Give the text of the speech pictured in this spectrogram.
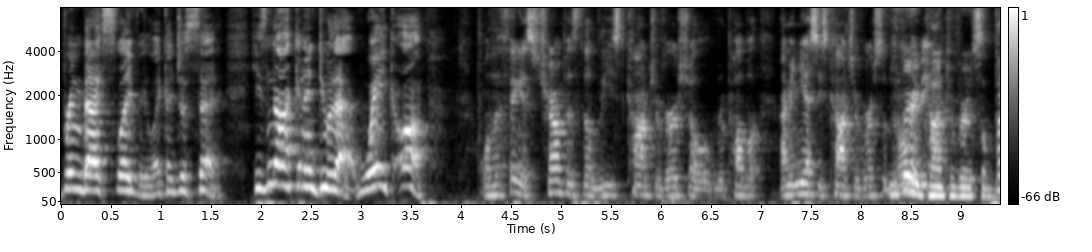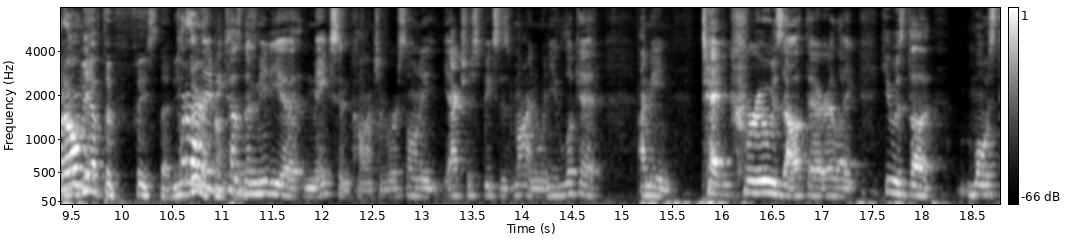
bring back slavery, like I just said. He's not going to do that. Wake up. Well, the thing is, Trump is the least controversial Republic. I mean, yes, he's controversial, He's but very only, be- controversial, but but only- we have to face that. He's but only because the media makes him controversial and he actually speaks his mind. When you look at, I mean, Ted Cruz out there, like he was the most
